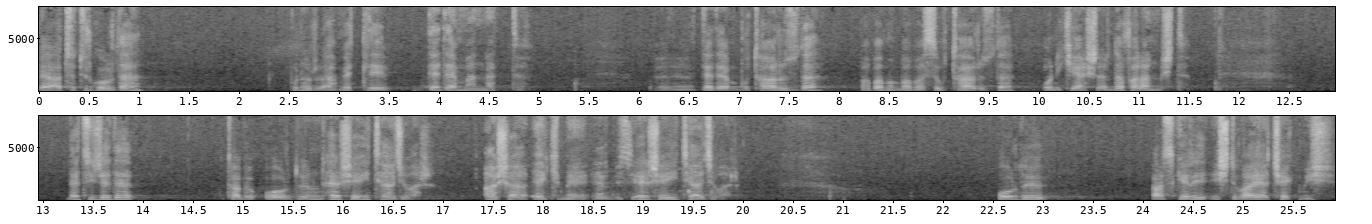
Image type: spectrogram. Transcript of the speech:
ve Atatürk orada bunu rahmetli dedem anlattı. Ee, dedem bu taarruzda, babamın babası bu taarruzda 12 yaşlarında falanmıştı. Neticede tabi ordunun her şeye ihtiyacı var. Aşağı, ekmeğe, elbise her şeye ihtiyacı var. Ordu askeri içtimaya çekmiş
